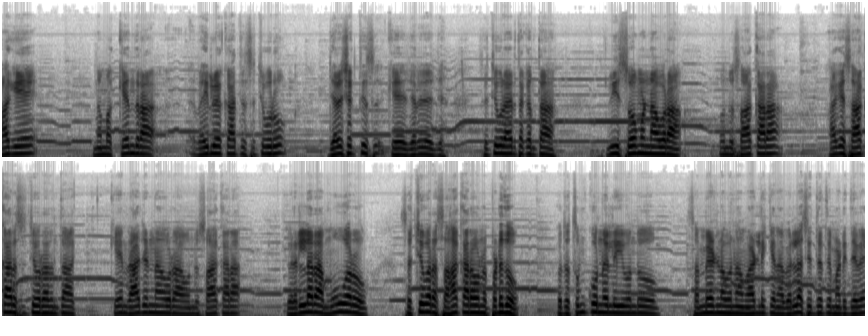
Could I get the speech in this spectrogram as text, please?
ಹಾಗೆಯೇ ನಮ್ಮ ಕೇಂದ್ರ ರೈಲ್ವೆ ಖಾತೆ ಸಚಿವರು, ಜಲಶಕ್ತಿ ಜಲ ಸಚಿವರಾಗಿರ್ತಕ್ಕಂಥ ವಿ ಸೋಮಣ್ಣ ಅವರ ಒಂದು ಸಹಕಾರ, ಹಾಗೆ ಸಹಕಾರ ಸಚಿವರಾದಂಥ ಕೆ ಎನ್ ರಾಜಣ್ಣ ಅವರ ಒಂದು ಸಹಕಾರ, ಇವರೆಲ್ಲರ ಮೂವರು ಸಚಿವರ ಸಹಕಾರವನ್ನು ಪಡೆದು ಇವತ್ತು ತುಮಕೂರಿನಲ್ಲಿ ಈ ಒಂದು ಸಮ್ಮೇಳನವನ್ನು ಮಾಡಲಿಕ್ಕೆ ನಾವೆಲ್ಲ ಸಿದ್ಧತೆ ಮಾಡಿದ್ದೇವೆ.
